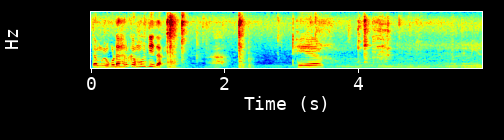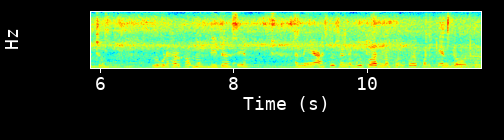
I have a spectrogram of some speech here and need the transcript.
તમે લુગડા હરખા મૂકી દીધા? જો લુગડા હરખા મૂકી દીધા છે. અને આજ તો છે ને બુધવાર નહોતું કોઈ પણ કેન્દ્ર હતું.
